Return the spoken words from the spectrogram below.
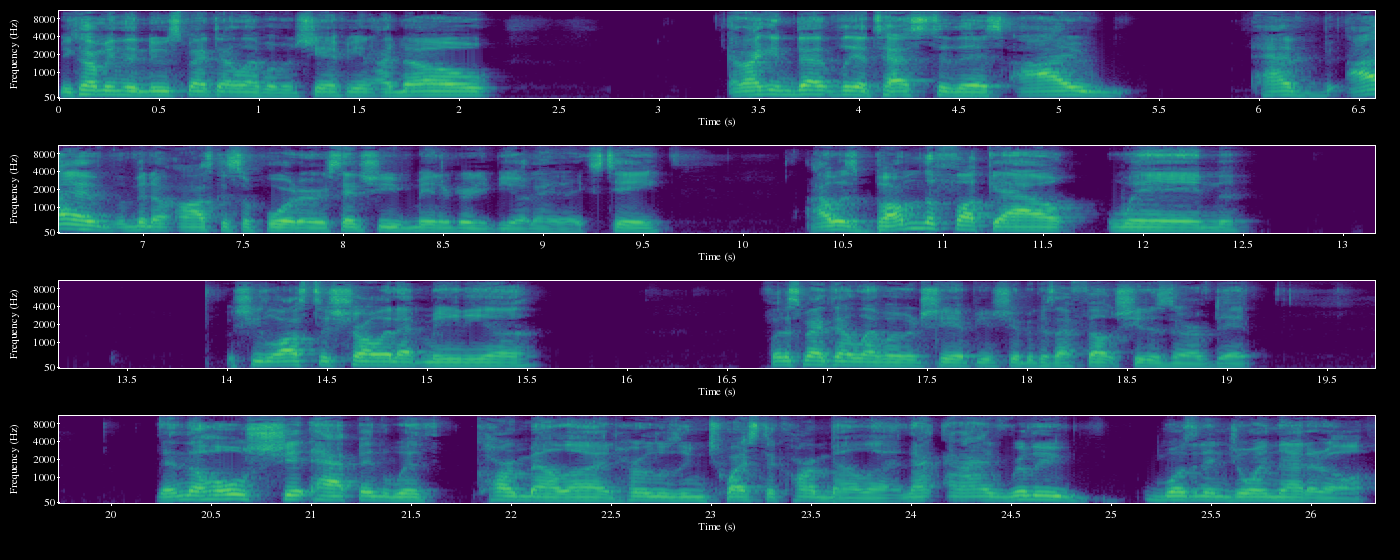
becoming the new SmackDown Live Women's Champion. I know, and I can definitely attest to this. I have I have been an Asuka supporter since she made her debut on NXT. I was bummed the fuck out when she lost to Charlotte at Mania for the SmackDown Live Women's Championship because I felt she deserved it. Then the whole shit happened with Carmella and her losing twice to Carmella, and I, and I really wasn't enjoying that at all.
